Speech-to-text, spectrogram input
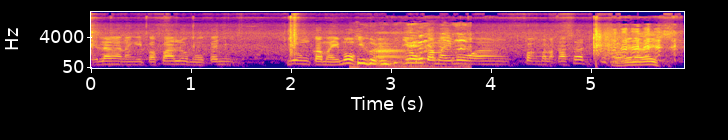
Kailangan ang ipapalo mo kan yung kamay mo. Ah. Yung kamay mo ang pangmalakasan. okay na guys.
